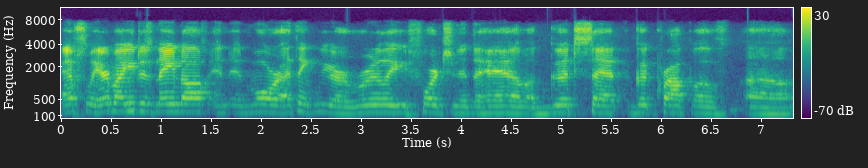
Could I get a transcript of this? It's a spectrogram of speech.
Absolutely. Everybody you just named off and, and more, I think we are really fortunate to have a good set, a good crop of uh,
